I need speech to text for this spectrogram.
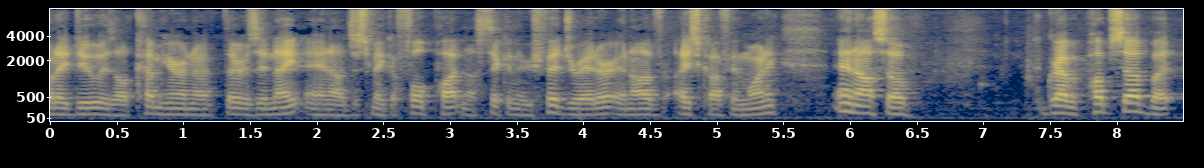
What I do is I'll come here on a Thursday night and I'll just make a full pot and I'll stick it in the refrigerator and I'll have iced coffee in the morning. And also grab a pub sub, but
